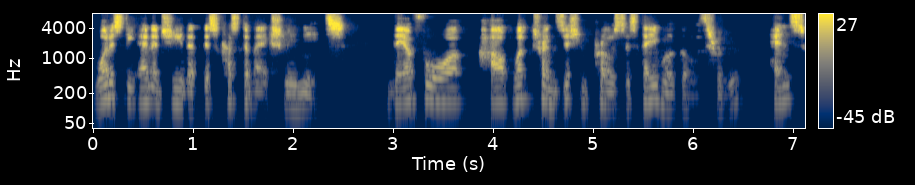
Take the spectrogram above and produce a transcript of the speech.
what is the energy that this customer actually needs. Therefore, how, what transition process they will go through. Hence,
